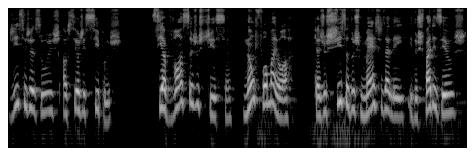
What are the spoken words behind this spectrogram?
disse Jesus aos seus discípulos: Se a vossa justiça não for maior que a justiça dos mestres da lei e dos fariseus,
